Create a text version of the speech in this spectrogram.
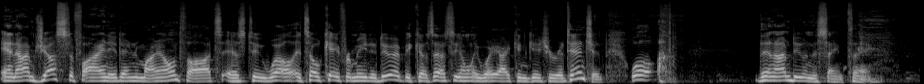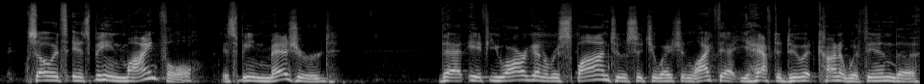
and I'm justifying it in my own thoughts as to, well, it's okay for me to do it because that's the only way I can get your attention. Well, then I'm doing the same thing. So it's, it's being mindful, it's being measured that if you are going to respond to a situation like that, you have to do it kind of within the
